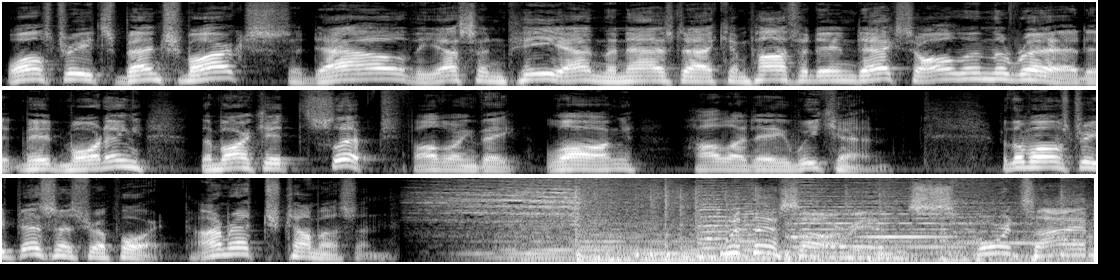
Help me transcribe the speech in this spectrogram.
Wall Street's benchmarks, the Dow, the S&P, and the Nasdaq Composite Index all in the red at mid-morning. The market slipped following the long holiday weekend. For the Wall Street Business Report, I'm Rich Thomason. With SRN Sports, I'm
